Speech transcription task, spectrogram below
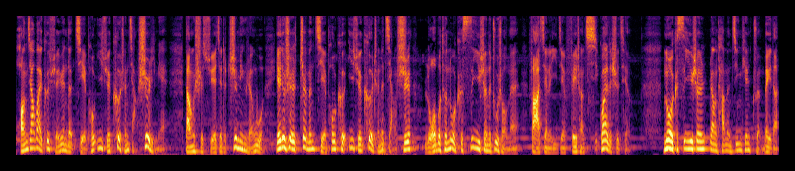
皇家外科学院的解剖医学课程讲室里面，当时学界的知名人物，也就是这门解剖课医学课程的讲师罗伯特·诺克斯医生的助手们，发现了一件非常奇怪的事情：诺克斯医生让他们今天准备的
